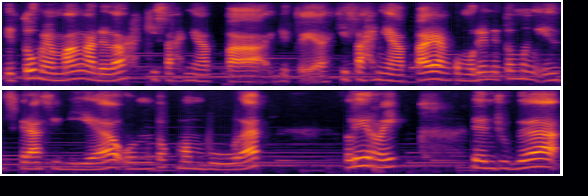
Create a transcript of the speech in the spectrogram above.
itu memang adalah kisah nyata gitu ya. Kisah nyata yang kemudian itu menginspirasi dia untuk membuat lirik dan juga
